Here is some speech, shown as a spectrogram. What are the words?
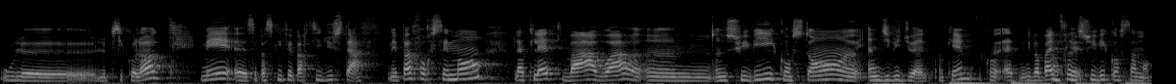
ou, le, le, psychologue, mais c'est parce qu'il fait partie du staff. Mais pas forcément l'athlète va avoir suivi constant individuel. ok? Il ne va pas être suivi constamment.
